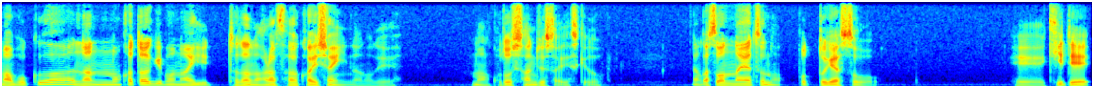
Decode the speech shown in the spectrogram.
まあ僕は何の肩書もない、ただのアラサー会社員なので、まあ今年30歳ですけど、なんかそんなやつのポッドキャストを、えー、聞いて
